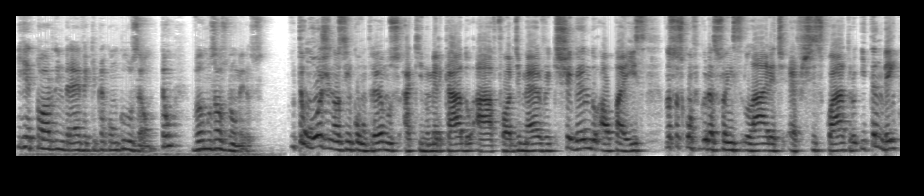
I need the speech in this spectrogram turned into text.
e retorno em breve aqui para a conclusão. Então vamos aos números. Então hoje nós encontramos aqui no mercado a Ford Maverick chegando ao país nas suas configurações Lariat FX4 e também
